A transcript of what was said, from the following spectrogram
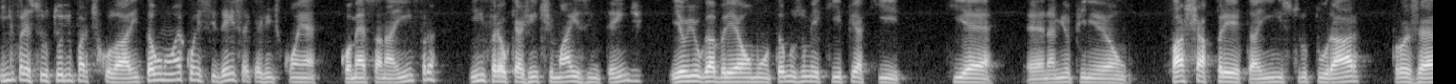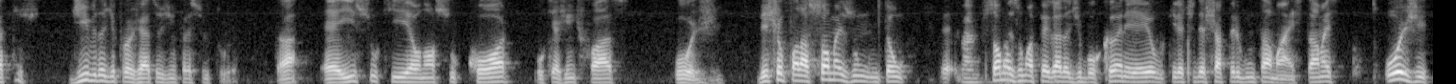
infraestrutura em particular. Então, não é coincidência que a gente conhece, começa na infra. Infra é o que a gente mais entende. Eu e o Gabriel montamos uma equipe aqui que é, é na minha opinião, faixa preta em estruturar projetos, dívida de projetos de infraestrutura. Tá? É isso que é o nosso core, o que a gente faz hoje. Deixa eu falar só mais um, então, é, só mais uma pegada de Bocana, e aí eu queria te deixar perguntar mais, tá? Mas hoje,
